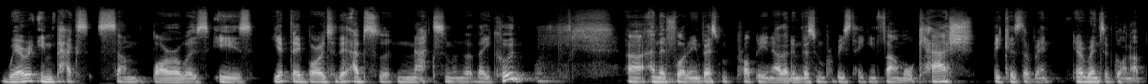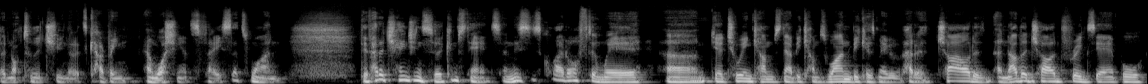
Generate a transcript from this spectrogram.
where it impacts some borrowers is, yep, they borrowed to the absolute maximum that they could uh, and they've got an investment property. Now that investment property is taking far more cash because the rent you know, rents have gone up, but not to the tune that it's covering and washing its face. That's one. They've had a change in circumstance, and this is quite often where um, you know two incomes now becomes one because maybe we've had a child, another child, for example,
